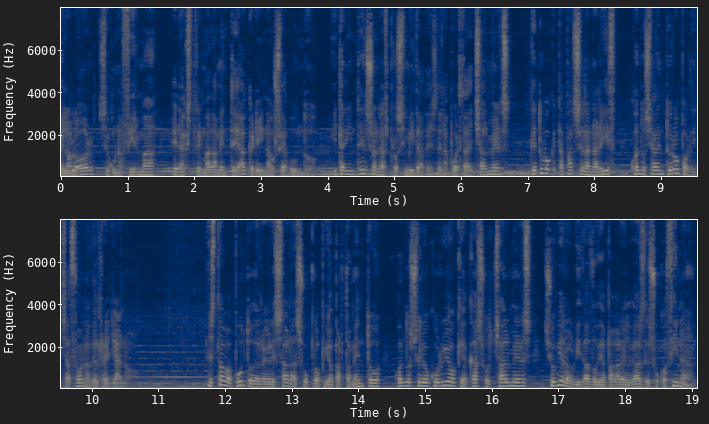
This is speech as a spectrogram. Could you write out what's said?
El olor, según afirma, era extremadamente acre y nauseabundo, y tan intenso en las proximidades de la puerta de Chalmers que tuvo que taparse la nariz cuando se aventuró por dicha zona del rellano. Estaba a punto de regresar a su propio apartamento cuando se le ocurrió que acaso Chalmers se hubiera olvidado de apagar el gas de su cocina.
